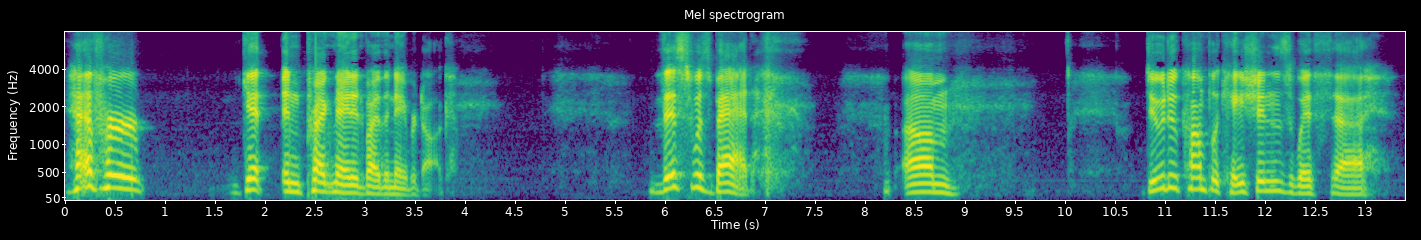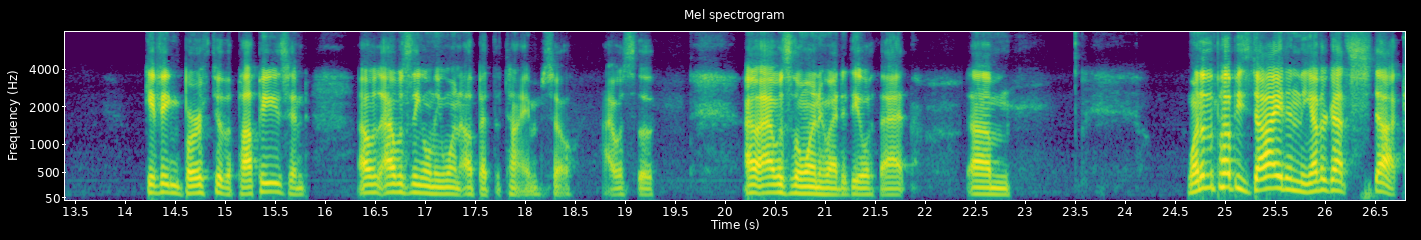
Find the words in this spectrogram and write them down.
have her get impregnated by the neighbor dog. This was bad. Um, due to complications with uh, giving birth to the puppies, and I was I was the only one up at the time, so I was the I, I was the one who had to deal with that. Um, one of the puppies died, and the other got stuck,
